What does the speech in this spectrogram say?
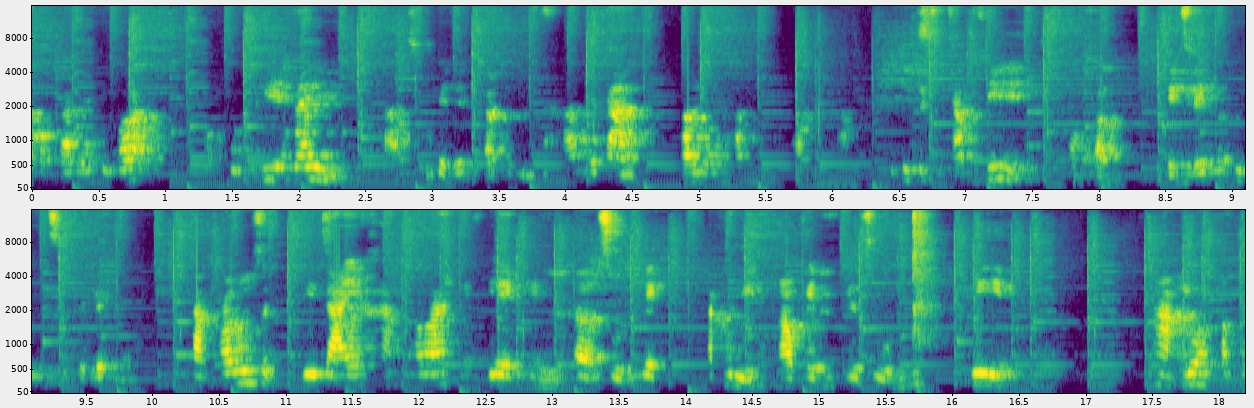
โครงการนี้คือว่าขอบคุณที่ให้สมเด็จได้จัดสนุนนะคะในการมาลงทำกิจกรรมนะคะคือกิจกรรมที่เหมาะกับเด็กเล็กก็คือเด็กเล็กเนี่ยค่ะก็รู้สึกดีใจค่ะ เพราะว่าเห็นเล็กเห็นศูนย์เด็ก พัทวีของเราเป็นเป็นศูนย์ที่หาร่วมพัฒ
